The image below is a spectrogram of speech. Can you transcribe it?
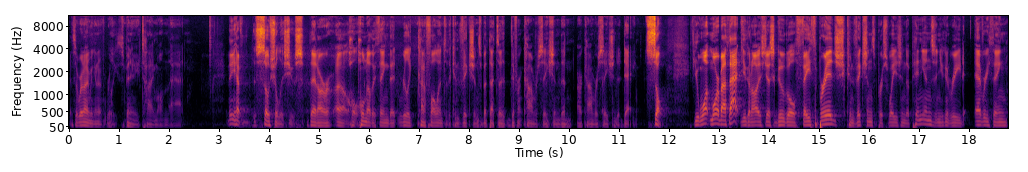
And so we're not even going to really spend any time on that. Then you have social issues that are a whole, whole other thing that really kind of fall into the convictions, but that's a different conversation than our conversation today. So, if you want more about that, you can always just Google Faith Bridge, Convictions, Persuasion, Opinions, and you can read everything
